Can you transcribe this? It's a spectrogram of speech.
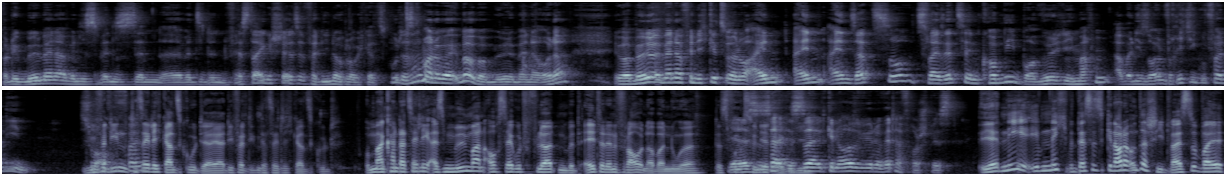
Von den Müllmännern, wenn es, wenn es denn, äh, wenn sie denn fest eingestellt sind, verdienen auch, glaube ich, ganz gut. Das hat man aber immer über Müllmänner, oder? Über Müllmänner, finde ich, gibt es immer nur einen, einen, einen Satz so, zwei Sätze in Kombi, boah, würde ich nicht machen, aber die sollen richtig gut verdienen. Die verdienen tatsächlich ganz gut, ja, ja, die verdienen tatsächlich ganz gut. Und man kann tatsächlich als Müllmann auch sehr gut flirten mit älteren Frauen, aber nur. Das ja, funktioniert das ist halt, ist halt genauso wie wenn du Wetterfrosch bist. Ja, nee, eben nicht. Das ist genau der Unterschied, weißt du, weil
